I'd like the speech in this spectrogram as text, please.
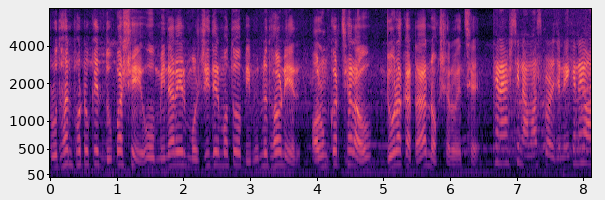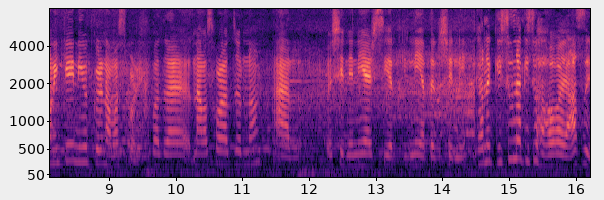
প্রধান ফটকের দুপাশে ও মিনারের মসজিদের মতো বিভিন্ন ধরনের অলঙ্কার ছাড়াও ডোরাকাটা নকশা রয়েছে। এখানে আসছি নামাজ পড়ার জন্য। এখানে অনেকেই নিয়ত করে নামাজ পড়ে। নামাজ পড়ার জন্য আর ওই নিয়ে আসছি আর কি নিয়াতের সিন্নি। এখানে কিছু না কিছু হয় আছে।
